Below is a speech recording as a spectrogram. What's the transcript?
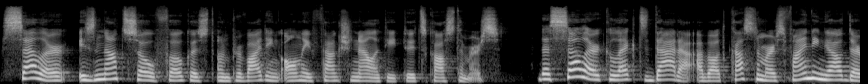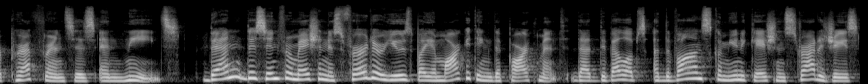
seller is not so focused on providing only functionality to its customers. The seller collects data about customers finding out their preferences and needs. Then this information is further used by a marketing department that develops advanced communication strategies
